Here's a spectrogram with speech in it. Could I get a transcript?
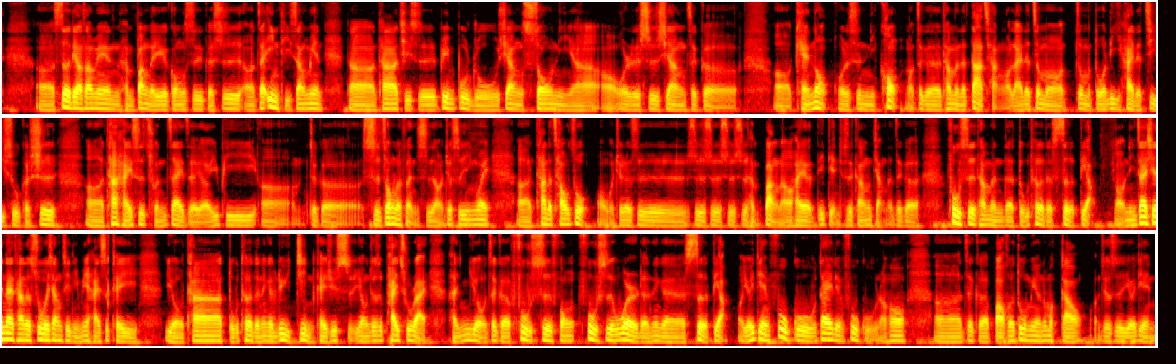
呃色调上面很棒的一个公司，可是呃在硬体上面啊、呃，它其实并不如像 Sony 啊哦，或者是像这个。哦，Canon 或者是尼康哦，这个他们的大厂哦，来了这么这么多厉害的技术，可是呃，它还是存在着有一批呃这个始终的粉丝哦，就是因为呃它的操作哦，我觉得是是是是是很棒，然后还有一点就是刚刚讲的这个富士他们的独特的色调。哦，你在现在它的数位相机里面还是可以有它独特的那个滤镜可以去使用，就是拍出来很有这个富士风、富士味儿的那个色调哦，有一点复古，带一点复古，然后呃，这个饱和度没有那么高，就是有一点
